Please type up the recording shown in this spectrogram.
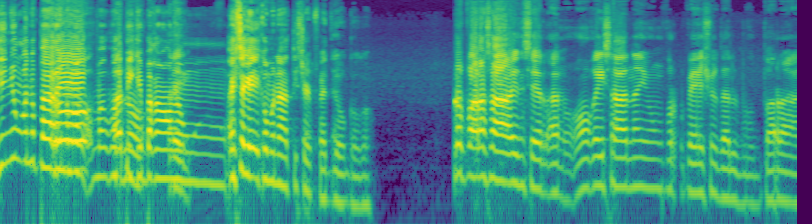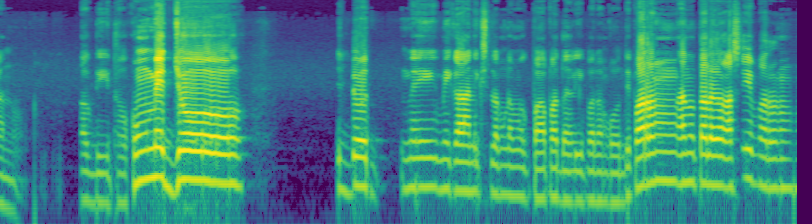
Yun yung ano pare, Pero, mag- magpigil ano, ng... Ay, sige, ikaw muna, Teacher Fred. Go, go, go. Pero para sa akin, sir, ano, okay sana yung professional mode para ano, tawag dito. Kung medyo, medyo may mechanics lang na magpapadali pa ng konti. Parang ano talaga kasi, parang,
